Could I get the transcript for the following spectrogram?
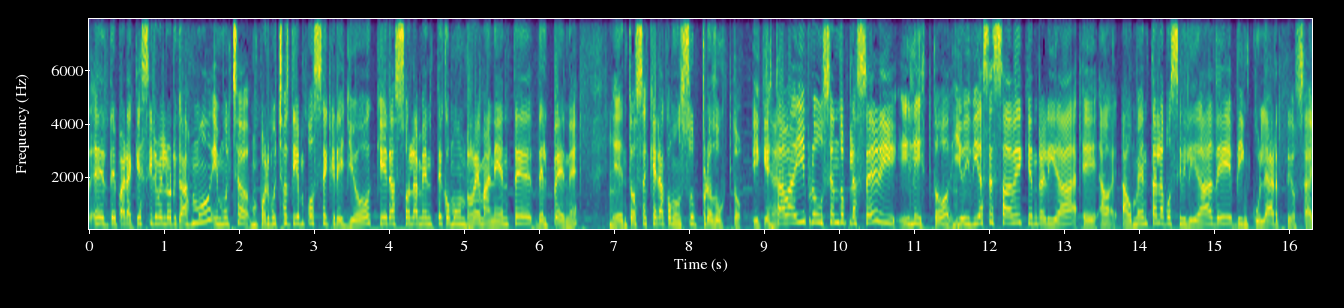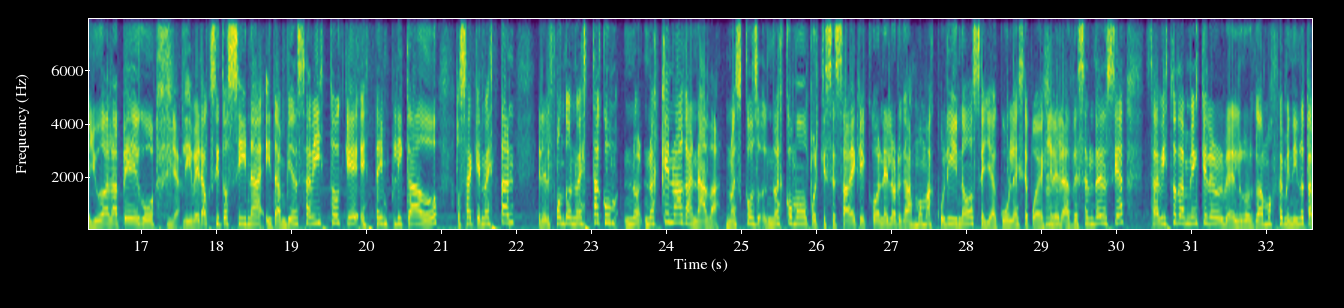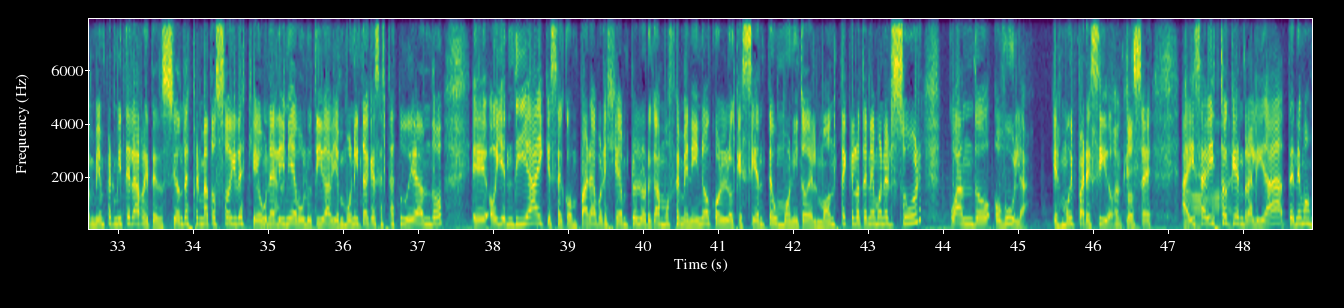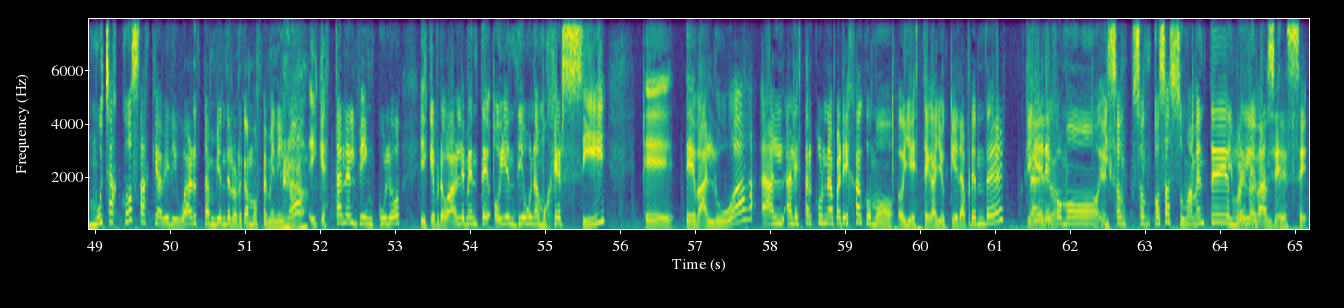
eh, de para qué sirve el orgasmo y mucho, por mucho tiempo se creyó que era solamente como un remanente del pene. Mm. Entonces que era como un subproducto y que estaba ahí produciendo placer y, listo. Y hoy día se sabe que en realidad eh, aumenta la posibilidad de vincularte, o sea, ayuda al apego, libera oxitocina y también se ha visto que está implicado, o sea, que no es tan, en el fondo no está no, no es que no haga nada, no es, no es como porque se sabe que con el orgasmo masculino se eyacula y se puede generar descendencia, se ha visto también que el, orgasmo femenino también permite la retención de espermatozoides, que es una línea evolutiva bien bonita que se está estudiando eh, hoy en día y que se compara, por ejemplo, el orgasmo femenino con lo que siente un monito del monte que lo tenemos en el sur cuando ovula que es muy parecido. Entonces, ahí se ha visto que en realidad tenemos muchas cosas que averiguar también del orgasmo femenino y que está en el vínculo y que probablemente hoy en día una mujer sí eh, evalúa al, estar con una pareja como, oye, este gallo quiere aprender, quiere como... Y son, son cosas sumamente relevantes. Sí.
